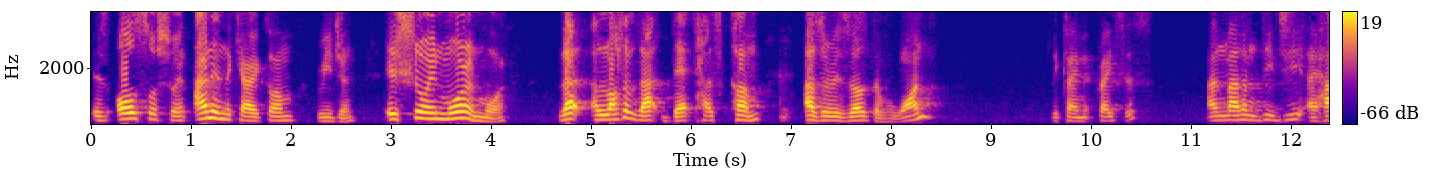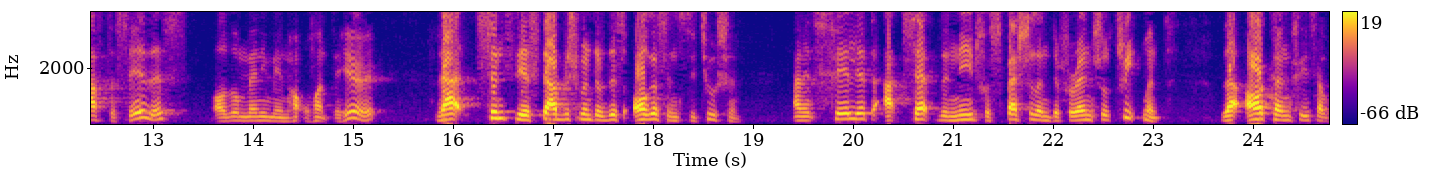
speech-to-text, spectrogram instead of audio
is also showing, and in the CARICOM region, is showing more and more that a lot of that debt has come as a result of one, the climate crisis. And Madam DG, I have to say this, although many may not want to hear it, that since the establishment of this august institution and its failure to accept the need for special and differential treatment, that our countries have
